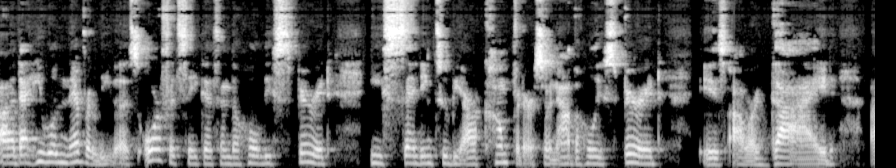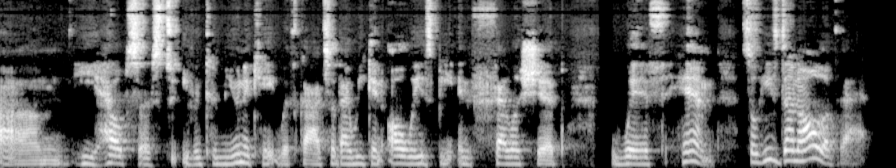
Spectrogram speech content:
uh, that he will never leave us or forsake us. And the Holy Spirit he's sending to be our comforter. So now the Holy Spirit is our guide. Um, he helps us to even communicate with God so that we can always be in fellowship with him. So he's done all of that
